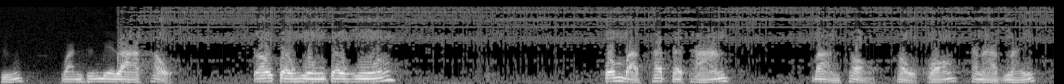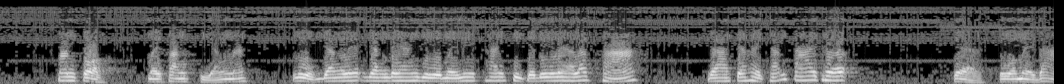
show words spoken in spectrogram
ถึงวันถึงเวลาเข้า เราจะห่วงจะห่วงสมบัติพัฒฐาน บ้านช่องเข่าของขนาดไหน มันก็ไม่ฟังเสียงนะลูกยังเล็กยังแดงอยู่ไม่มีใครที่จะดูแลรักษา อยากจะให้ฉันตายเถอะ แก่ตัวไม่ได้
